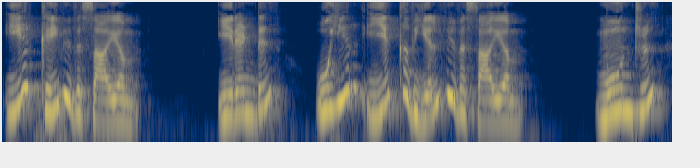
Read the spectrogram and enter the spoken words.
இயற்கை விவசாயம். இரண்டு உயிர் இயக்கவியல் விவசாயம். மூன்று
